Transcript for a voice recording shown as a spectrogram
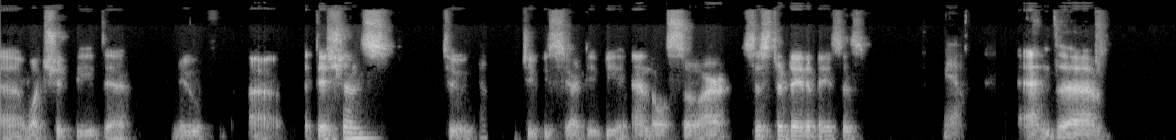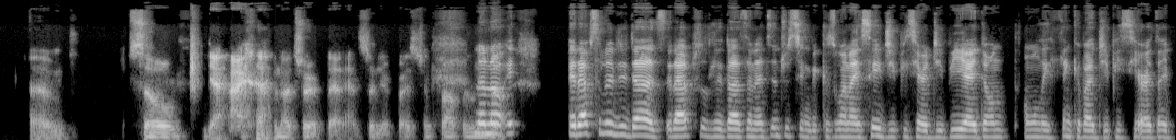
uh, what should be the new uh, additions to GPCRDB and also our sister databases. Yeah and um, so yeah, I, I'm not sure if that answered your question properly. No, no, it, it absolutely does. It absolutely does. And it's interesting because when I say GPCR DB, I don't only think about GPCRs, I,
